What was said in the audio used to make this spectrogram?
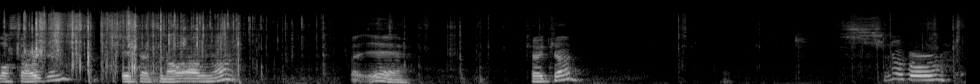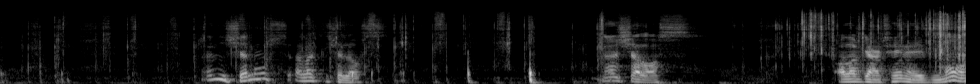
Lost Origins, if that's an old art or not. But yeah, code card. Snubber. Any shellos? I like the shellos. No shellos. I love Giratina even more.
